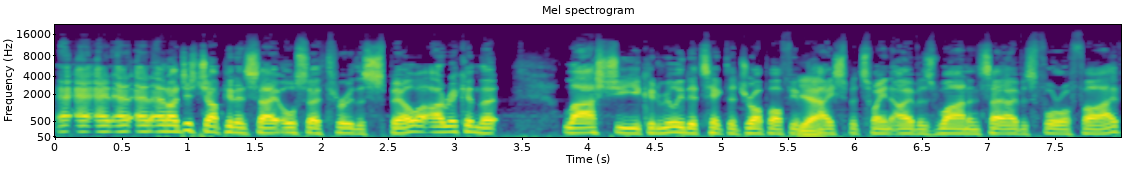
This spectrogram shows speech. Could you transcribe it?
And, and, and, and I just jump in and say also through the spell, I reckon that last year you could really detect a drop off in Yeah. pace between overs one and say overs four or five.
